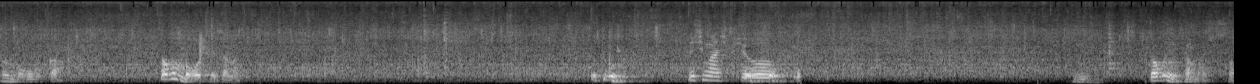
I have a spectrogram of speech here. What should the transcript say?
한번 먹어볼까? 떡은 먹어도 되잖아. 어, 뜨거 조심하십시오. 떡은 일단 맛있어.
